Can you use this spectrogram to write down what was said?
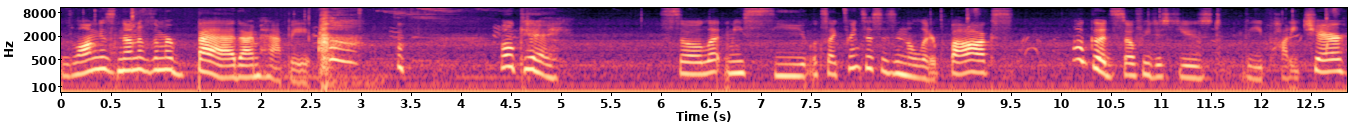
As long as none of them are bad, I'm happy. okay. So let me see. Looks like Princess is in the litter box. Oh good, Sophie just used the potty chair.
